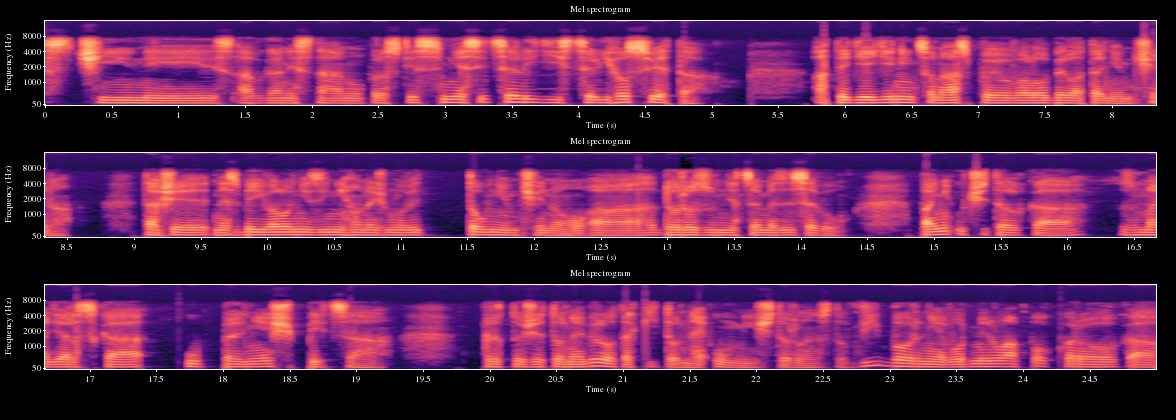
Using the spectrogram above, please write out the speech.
z Číny, z Afganistánu, prostě směsice lidí z celého světa. A teď jediný, co nás spojovalo, byla ta Němčina. Takže nezbývalo nic jiného, než mluvit tou Němčinou a dorozumět se mezi sebou. Paní učitelka z Maďarska úplně špica, protože to nebylo taký to neumíš tohle, to výborně, odminula pokrok a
